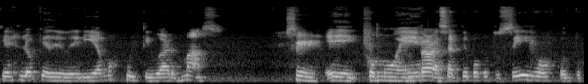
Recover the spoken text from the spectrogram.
que es lo que deberíamos cultivar más, sí, eh, como es Total. pasar tiempo con tus hijos, con tus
